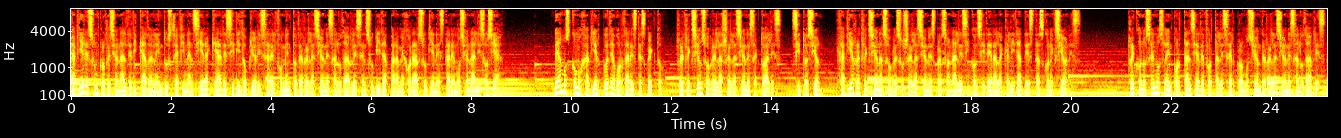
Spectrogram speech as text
Javier es un profesional dedicado en la industria financiera que ha decidido priorizar el fomento de relaciones saludables en su vida para mejorar su bienestar emocional y social. Veamos cómo Javier puede abordar este aspecto. Reflexión sobre las relaciones actuales. Situación. Javier reflexiona sobre sus relaciones personales y considera la calidad de estas conexiones. Reconocemos la importancia de fortalecer promoción de relaciones saludables.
